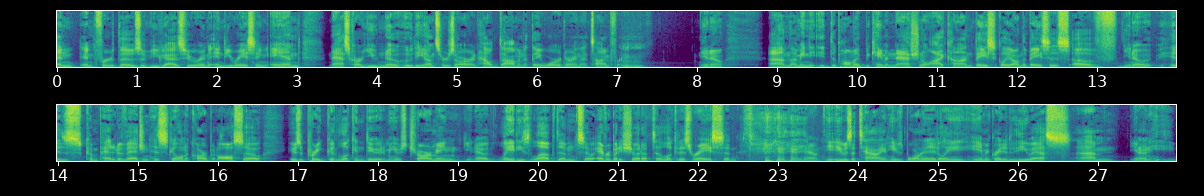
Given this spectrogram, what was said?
and and for those of you guys who are into Indy racing and NASCAR, you know who the Unsers are and how dominant they were during that time frame. Mm-hmm. You know, um, I mean, De Palma became a national icon basically on the basis of you know his competitive edge and his skill in a car, but also he was a pretty good looking dude. I mean, he was charming. You know, ladies loved him, so everybody showed up to look at his race. And you know, he, he was Italian. He was born in Italy. He immigrated to the U.S. Um, you know, and he, he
